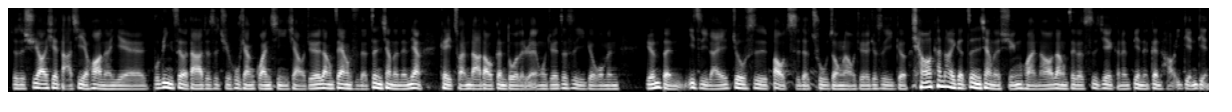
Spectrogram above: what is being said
就是需要一些打气的话呢，也不吝啬大家就是去互相关心一下。我觉得让这样子的正向的能量可以传达到更多的人，我觉得这是一个我们。原本一直以来就是抱持的初衷啦，我觉得就是一个 想要看到一个正向的循环，然后让这个世界可能变得更好一点点。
